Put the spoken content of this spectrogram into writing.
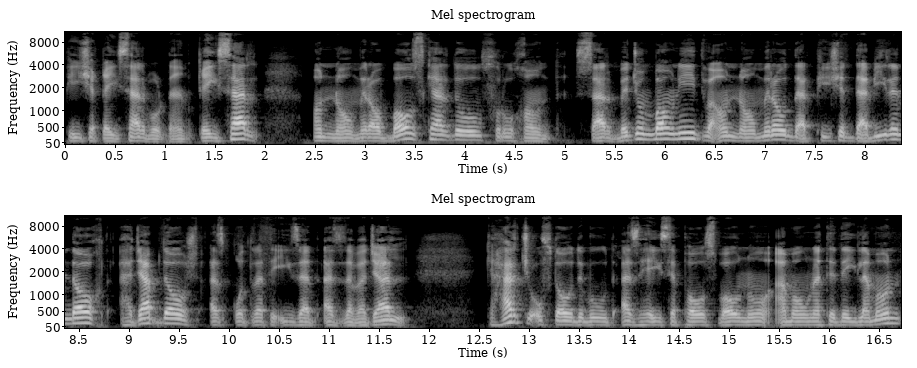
پیش قیصر بردند. قیصر آن نامه را باز کرد و فرو خواند. سر بجنبانید و آن نامه را در پیش دبیر انداخت. عجب داشت از قدرت ایزد از وجل که هرچه افتاده بود از حیث پاسبان و امانت دیلمان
